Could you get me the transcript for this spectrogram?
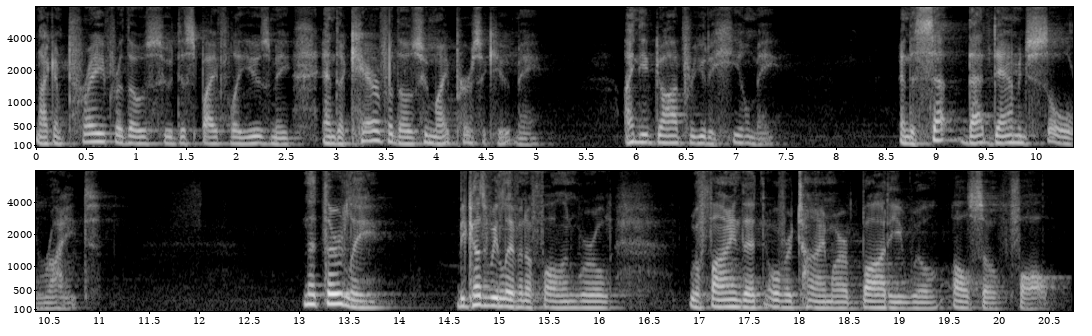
and I can pray for those who despitefully use me and to care for those who might persecute me. I need God for you to heal me and to set that damaged soul right. And that thirdly, because we live in a fallen world, we'll find that over time our body will also fall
